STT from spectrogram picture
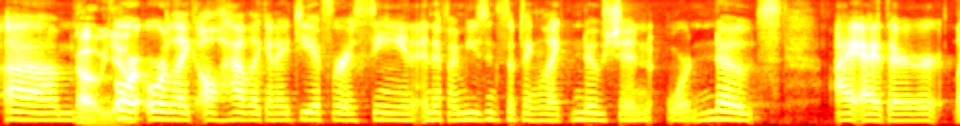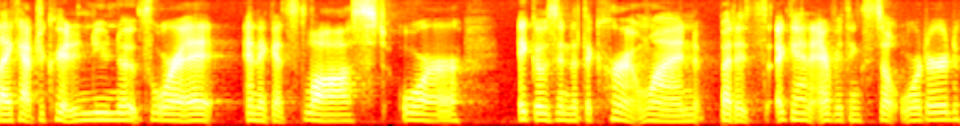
Um, Oh, yeah. Or or like I'll have like an idea for a scene, and if I'm using something like Notion or Notes, I either like have to create a new note for it, and it gets lost, or it goes into the current one, but it's again everything's still ordered.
